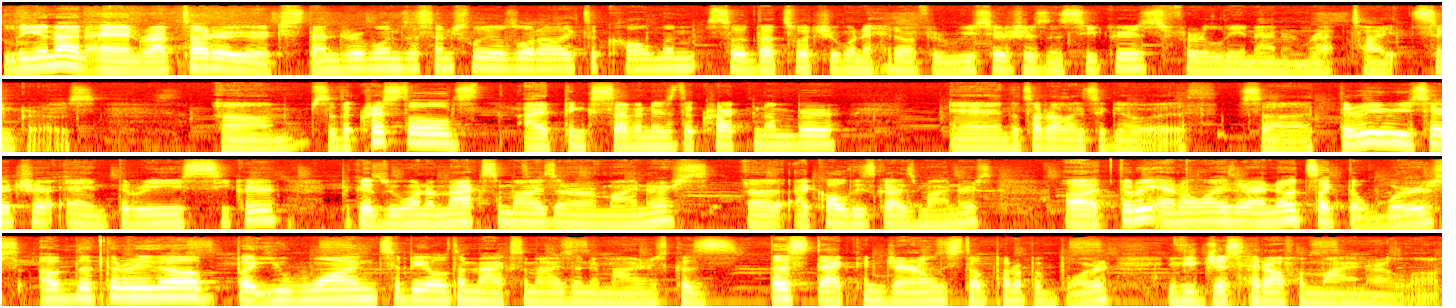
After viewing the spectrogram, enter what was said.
Leonite and Raptite are your extender ones, essentially, is what I like to call them. So that's what you want to hit off your Researchers and Seekers for Leonite and Raptite synchros. Um, so the crystals, I think seven is the correct number, and that's what I like to go with. So three researcher and three seeker because we want to maximize on our miners. Uh, I call these guys miners. Uh, three analyzer. I know it's like the worst of the three though, but you want to be able to maximize on your miners because this deck can generally still put up a board if you just hit off a miner alone.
